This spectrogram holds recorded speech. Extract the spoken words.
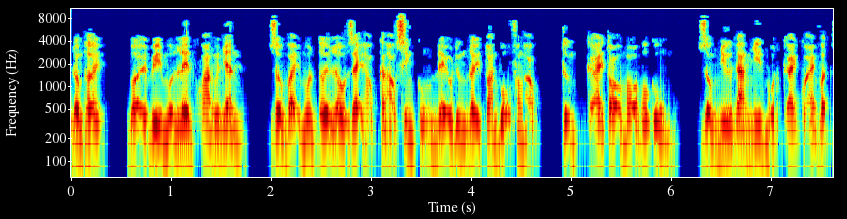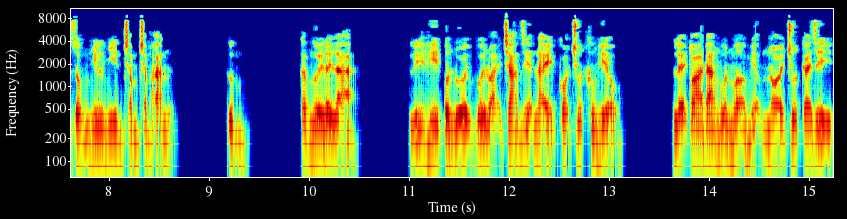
đồng thời, bởi vì muốn lên khóa nguyên nhân, giống vậy muốn tới lầu dạy học các học sinh cũng đều đứng đầy toàn bộ phòng học, từng cái tò mò vô cùng, giống như đang nhìn một cái quái vật giống như nhìn chằm chằm hắn. Ừng các ngươi đây là? Lý hy quân đối với loại tràng diện này có chút không hiểu. Lệ toa đang muốn mở miệng nói chút cái gì,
